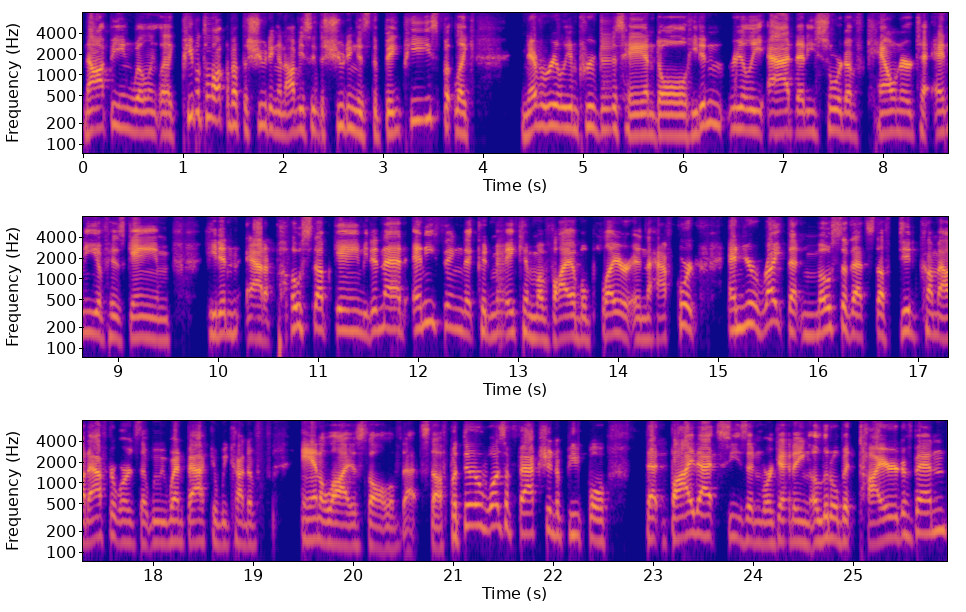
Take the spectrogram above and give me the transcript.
not being willing. Like people talk about the shooting, and obviously the shooting is the big piece, but like never really improved his handle. He didn't really add any sort of counter to any of his game. He didn't add a post up game. He didn't add anything that could make him a viable player in the half court. And you're right that most of that stuff did come out afterwards that we went back and we kind of analyzed all of that stuff. But there was a faction of people that by that season were getting a little bit tired of Ben.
